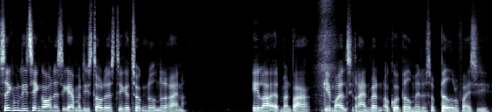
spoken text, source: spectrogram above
Så kan man lige tænke over næste gang, man lige står der og stikker tungen ud, når det regner. Eller at man bare gemmer alt sit regnvand og går i bad med det. Så bader du faktisk i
